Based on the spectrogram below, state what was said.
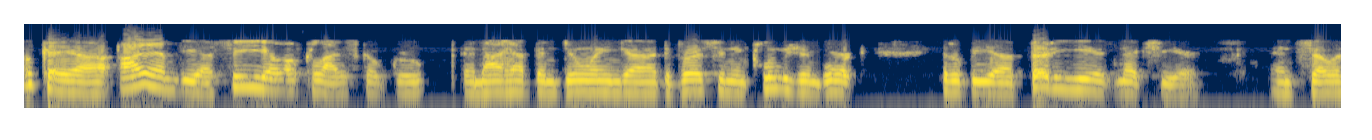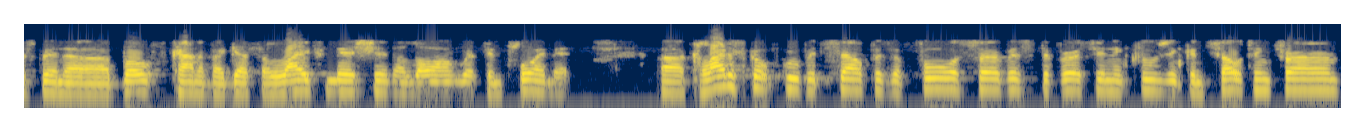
Okay, uh, I am the uh, CEO of Kaleidoscope Group, and I have been doing uh, diversity and inclusion work. It'll be uh, 30 years next year. And so it's been both kind of, I guess, a life mission along with employment. Kaleidoscope Group itself is a full service diversity and inclusion consulting firm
